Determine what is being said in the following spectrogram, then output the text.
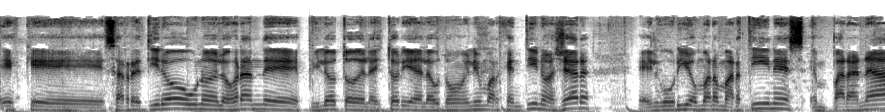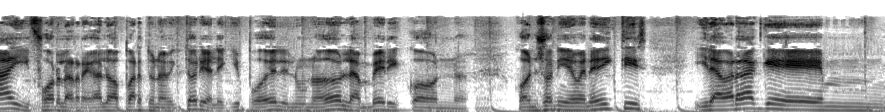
es que se retiró uno de los grandes pilotos de la historia del automovilismo argentino ayer, el gurí Omar Martínez en Paraná y Ford le regaló aparte una victoria al equipo de él en 1-2, Lamberi con, con Johnny de Benedictis. Y la verdad que mm,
